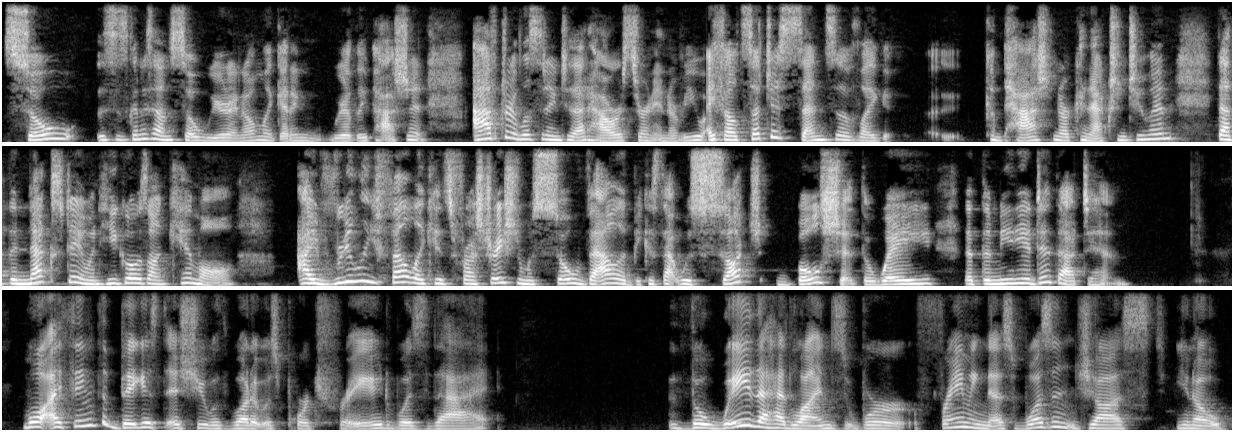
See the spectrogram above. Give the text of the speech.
so this is going to sound so weird. I know I'm like getting weirdly passionate. After listening to that Howard Stern interview, I felt such a sense of like compassion or connection to him that the next day when he goes on Kimmel, I really felt like his frustration was so valid because that was such bullshit the way that the media did that to him. Well, I think the biggest issue with what it was portrayed was that the way the headlines were framing this wasn't just, you know,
